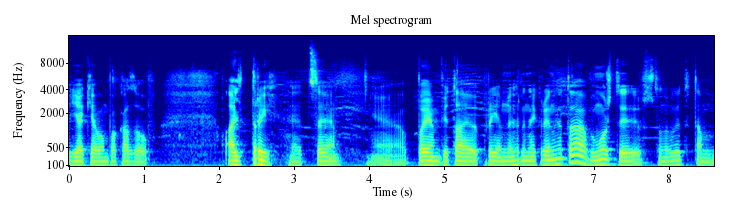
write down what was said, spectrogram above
як я вам показував, Alt 3 е, це е, PM вітаю, приємної гри на Ukraine GTA. Ви можете встановити там,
